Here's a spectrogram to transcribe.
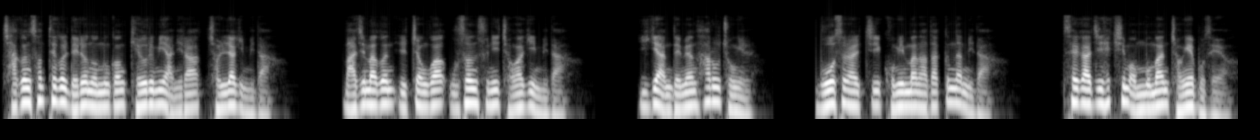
작은 선택을 내려놓는 건 게으름이 아니라 전략입니다. 마지막은 일정과 우선순위 정하기입니다. 이게 안 되면 하루 종일 무엇을 할지 고민만 하다 끝납니다. 세 가지 핵심 업무만 정해보세요.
